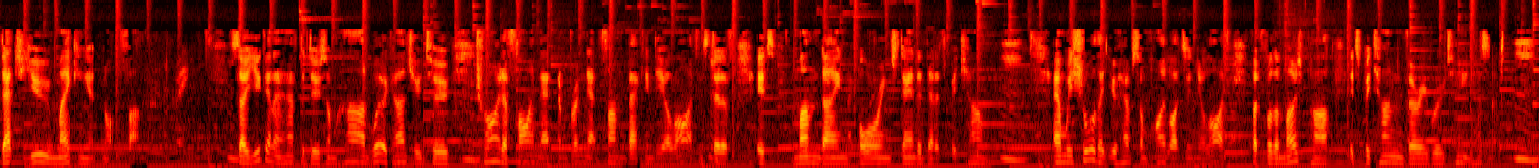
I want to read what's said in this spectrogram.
that's you making it not fun. So you're going to have to do some hard work, aren't you, to Mm. try to find that and bring that fun back into your life instead of its mundane, boring standard that it's become. Mm. And we're sure that you have some highlights in your life, but for the most part, it's become very routine, hasn't it? Mm.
